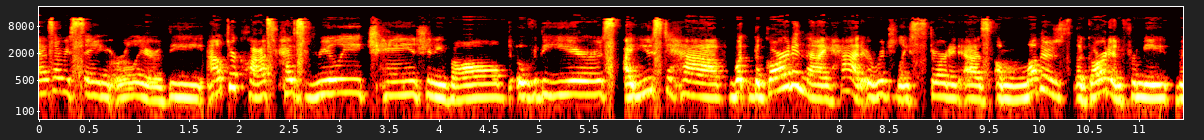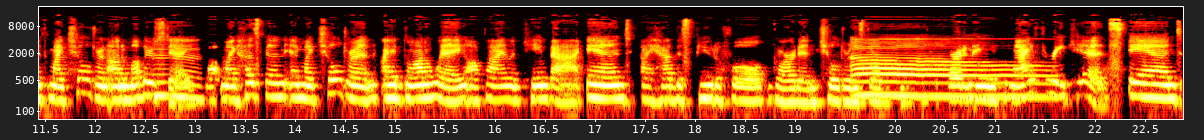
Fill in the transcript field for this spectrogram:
as I was saying earlier, the outdoor class has really changed and evolved over the years. I used to have what the garden that I had originally started as a mother's a garden for me with my children on a Mother's Day. Mm. But my husband and my children, I had gone away off island, came back, and I had this beautiful garden, children's garden, gardening with my Oh. three kids. And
